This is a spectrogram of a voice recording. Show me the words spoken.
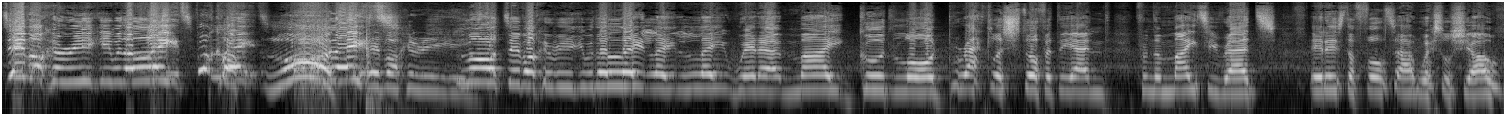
Divock Origi with a late, Fuck late, off! Lord! late, Divock Origi. Lord Divock Origi with a late, late, late winner. My good lord, breathless stuff at the end from the mighty Reds. It is the full-time whistle show.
